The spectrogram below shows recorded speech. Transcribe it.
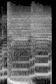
我离你。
